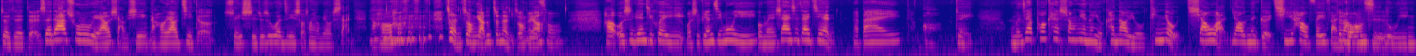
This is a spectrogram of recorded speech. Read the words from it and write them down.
对对对，所以大家出入也要小心，然后要记得随时就是问自己手上有没有伞，然后 这很重要，这真的很重要。没错。好，我是编辑慧仪，我是编辑木仪，我们下一次再见，拜拜。哦，对。我们在 Podcast 上面呢，有看到有听友敲碗要那个七号非凡公子录音，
